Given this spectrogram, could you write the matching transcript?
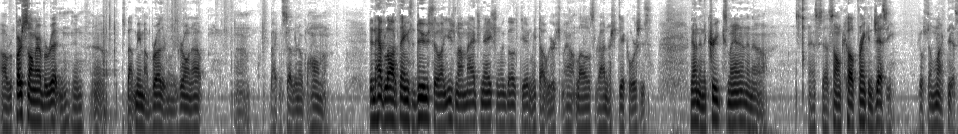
uh, the first song I ever written, and uh, it's about me and my brother when we were growing up um, back in southern Oklahoma. Didn't have a lot of things to do, so I used my imagination. We both did, and we thought we were some outlaws riding our stick horses down in the creeks, man. And uh, this uh, song's called Frank and Jesse. It goes something like this.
